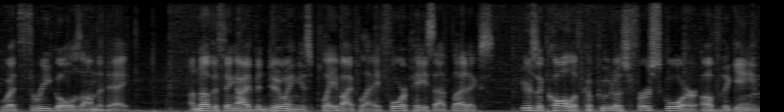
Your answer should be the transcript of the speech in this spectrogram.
who had three goals on the day. Another thing I've been doing is play by play for Pace Athletics. Here's a call of Caputo's first score of the game.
